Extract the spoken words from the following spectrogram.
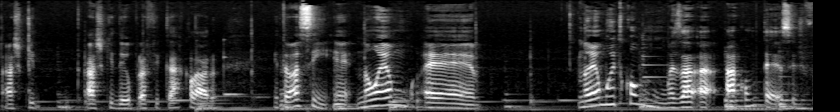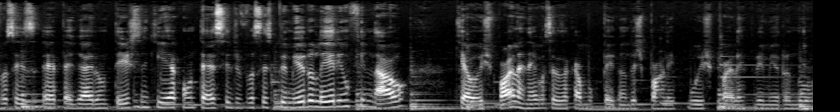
Acho que, acho que deu para ficar claro. Então, assim, é, não é, é não é muito comum, mas a, a, acontece de vocês é, pegarem um texto em que acontece de vocês primeiro lerem o final, que é o spoiler, né? Vocês acabam pegando o spoiler, o spoiler primeiro no,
